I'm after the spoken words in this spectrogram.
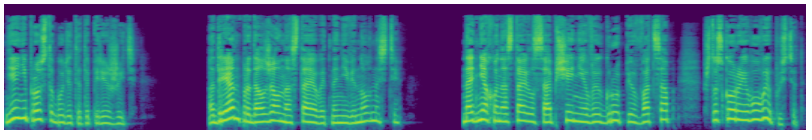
Ей не просто будет это пережить. Адриан продолжал настаивать на невиновности. На днях он оставил сообщение в их группе в WhatsApp, что скоро его выпустят,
